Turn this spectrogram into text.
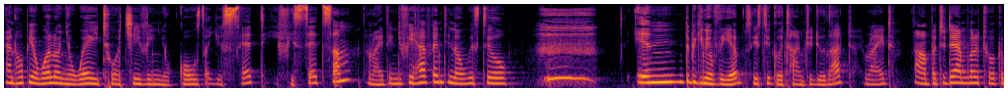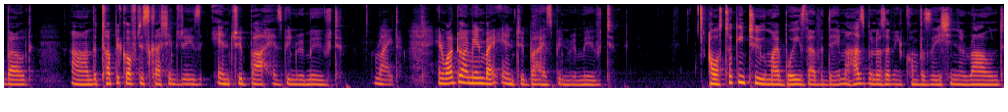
and hope you're well on your way to achieving your goals that you set. If you set some, right? And if you haven't, you know, we're still in the beginning of the year, so you still got time to do that, right? Uh, but today I'm going to talk about uh, the topic of discussion today is entry bar has been removed, right? And what do I mean by entry bar has been removed? I was talking to my boys the other day. My husband was having a conversation around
